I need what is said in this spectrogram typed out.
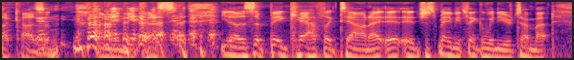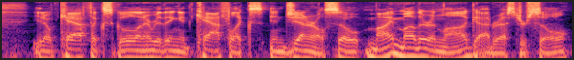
a cousin. I mean, because you know, this is a big Catholic town. I, it, it just made me think of when you were talking about. You know, Catholic school and everything, and Catholics in general. So, my mother in law, God rest her soul,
